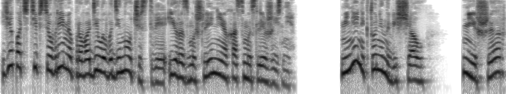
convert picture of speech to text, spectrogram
Я почти все время проводила в одиночестве и размышлениях о смысле жизни. Меня никто не навещал, ни Шер,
